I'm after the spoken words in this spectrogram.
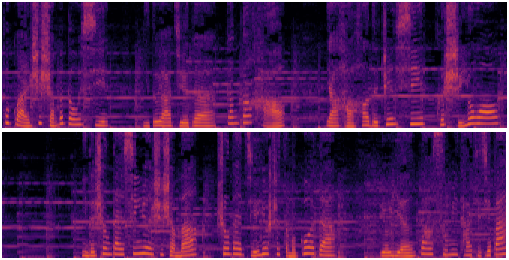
不管是什么东西，你都要觉得刚刚好。要好好的珍惜和使用哦。你的圣诞心愿是什么？圣诞节又是怎么过的？留言告诉蜜桃姐姐吧。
